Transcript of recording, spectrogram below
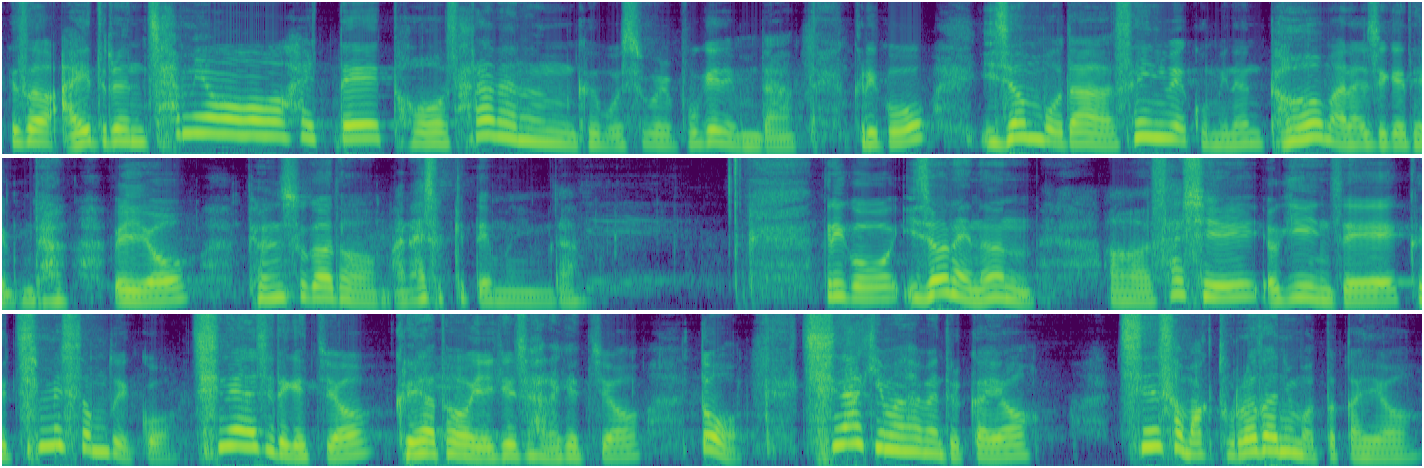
그래서 아이들은 참여할 때 더 살아나는 그 모습을 보게 됩니다. 그리고 이전보다 선생님의 고민은 더 많아지게 됩니다. 왜요? 변수가 더 많아졌기 때문입니다. 그리고 이전에는 어, 사실 여기 이제 그 친밀성도 있고 친해야지 되겠죠. 그래야 더 얘기를 잘하겠죠. 또 친하기만 하면 될까요? 친해서 막 돌아다니면 어떨까요?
